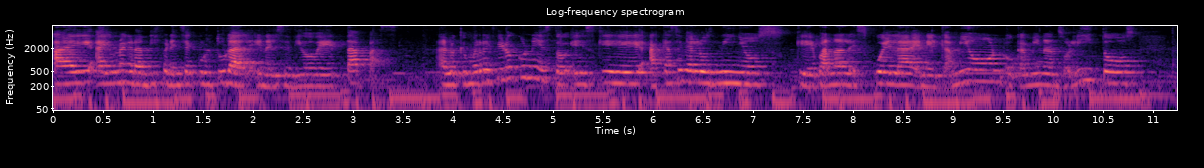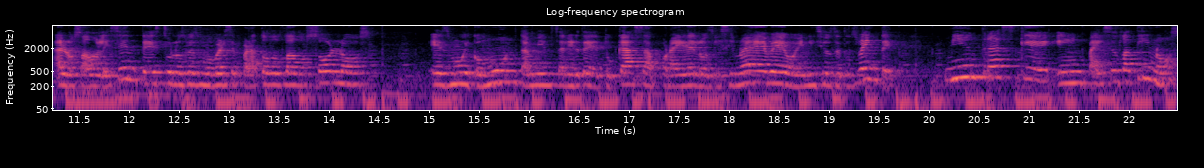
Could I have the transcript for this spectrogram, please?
hay, hay una gran diferencia cultural en el sentido de etapas. A lo que me refiero con esto es que acá se ve a los niños que van a la escuela en el camión o caminan solitos, a los adolescentes, tú los ves moverse para todos lados solos. Es muy común también salirte de tu casa por ahí de los 19 o inicios de tus 20. Mientras que en países latinos,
